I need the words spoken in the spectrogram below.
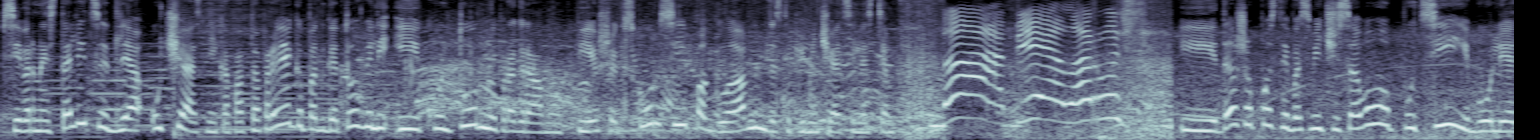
В северной столице для участников автопробега подготовили и культурную программу пешей экскурсии по главным достопримечательностям. Да, Беларусь! И даже после восьмичасового пути и более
